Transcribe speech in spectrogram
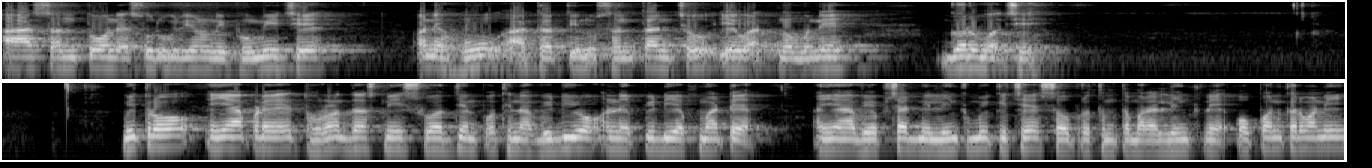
આ સંતો અને સુરવીરોની ભૂમિ છે અને હું આ ધરતીનું સંતાન છું એ વાતનો મને ગર્વ છે. મિત્રો, અહીંયા આપણે ધોરણ દસની સ્વાધ્યન પોથીના વીડિયો અને પીડીએફ માટે અહીંયા વેબસાઇટની લિંક મૂકી છે. સૌપ્રથમ તમારે લિંકને ઓપન કરવાની.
